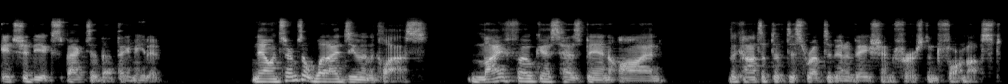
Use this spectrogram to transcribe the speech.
it should be expected that they need it. Now, in terms of what I do in the class, my focus has been on the concept of disruptive innovation first and foremost.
